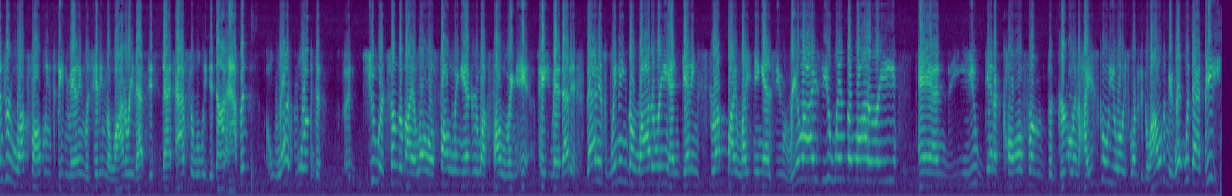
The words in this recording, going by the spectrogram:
Andrew Luck following Peyton Manning was hitting the lottery. That did that absolutely did not happen. What would Tua Tagovailoa following Andrew Luck following Peyton Manning? That is that is winning the lottery and getting struck by lightning as you realize you win the lottery and you get a call from the girl in high school you always wanted to go out with. I mean, what would that be?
